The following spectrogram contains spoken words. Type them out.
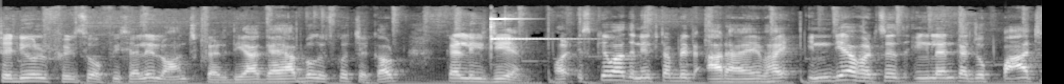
शेड्यूल फिर से ऑफिशियली लॉन्च कर दिया गया आप लोग इसको चेकआउट कर लीजिए। और इसके बाद नेक्स्ट अपडेट आ रहा है भाई, इंडिया वर्सेस इंग्लैंड का जो पाँच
